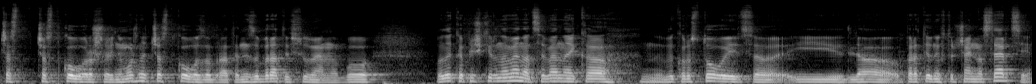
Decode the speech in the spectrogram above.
част- частково розширення, можна частково забрати, не забирати всю вену. Бо велика пішкірна вена це вена, яка використовується і для оперативних втручань на серці,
